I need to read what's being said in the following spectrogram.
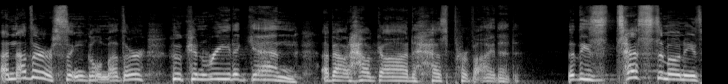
another single mother who can read again about how God has provided. That these testimonies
